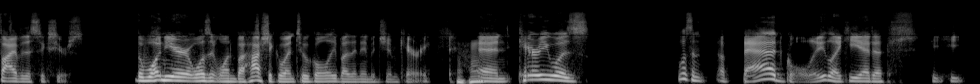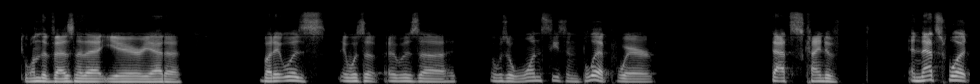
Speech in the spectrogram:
five of the six years. The one year it wasn't won by Hasek, went to a goalie by the name of Jim Carey. Mhm. And Carey was wasn't a bad goalie. Like he had a he, he won the Vezina that year. He had a but it was it was a it was a it was a one season blip where that's kind of and that's what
